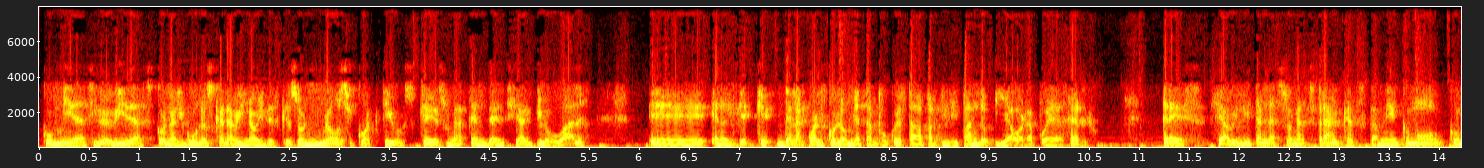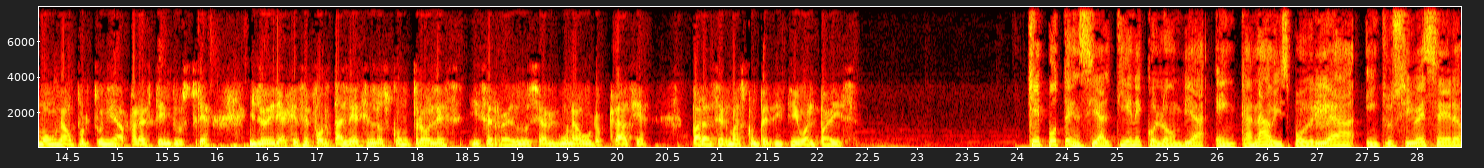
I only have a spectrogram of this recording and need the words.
comidas y bebidas con algunos cannabinoides que son no psicoactivos, que es una tendencia global eh, en el que, que, de la cual Colombia tampoco estaba participando y ahora puede hacerlo. Tres, se habilitan las zonas francas también como, como una oportunidad para esta industria y yo diría que se fortalecen los controles y se reduce alguna burocracia para hacer más competitivo al país. ¿Qué potencial tiene Colombia en cannabis? ¿Podría inclusive ser,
